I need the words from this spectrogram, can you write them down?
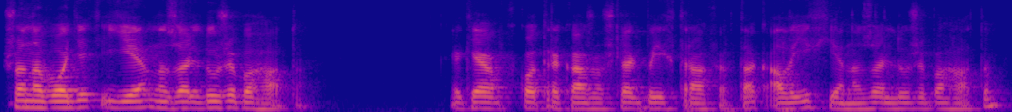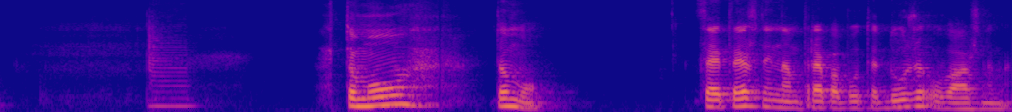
що наводять, є, на жаль, дуже багато. Як я вкотре кажу, шлях би їх трафив, так? Але їх є, на жаль, дуже багато. Тому, тому цей тиждень нам треба бути дуже уважними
